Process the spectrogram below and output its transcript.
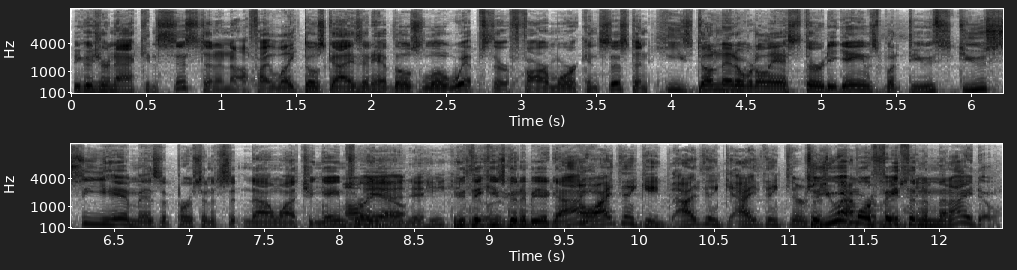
because you're not consistent enough. I like those guys that have those low whips. They're far more consistent. He's done that over the last 30 games, but do you do you see him as a person that's sitting down watching games Oh right yeah, now? yeah, he can you think he's going to be a guy? Oh, I think he. I think. I think there's. So a you have more faith in him than I do.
